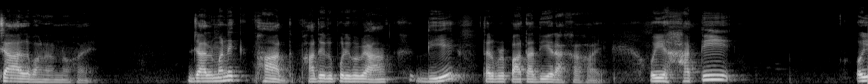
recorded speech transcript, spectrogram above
জাল বানানো হয়। জাল মানে ফাঁদ, ফাঁদের উপর এভাবে আঁখ দিয়ে তার উপর পাতা দিয়ে রাখা হয়। ওই হাতি, ওই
